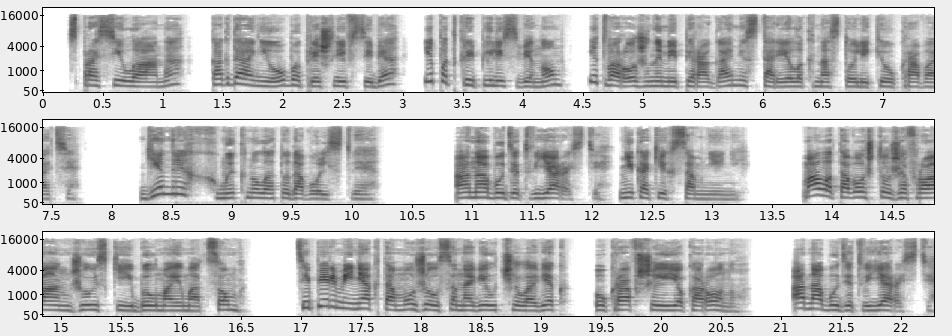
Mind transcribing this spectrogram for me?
— спросила она, когда они оба пришли в себя и подкрепились вином и твороженными пирогами с тарелок на столике у кровати. Генрих хмыкнул от удовольствия. «Она будет в ярости, никаких сомнений. Мало того, что Жефруан Жуйский был моим отцом, теперь меня к тому же усыновил человек, укравший ее корону. Она будет в ярости».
